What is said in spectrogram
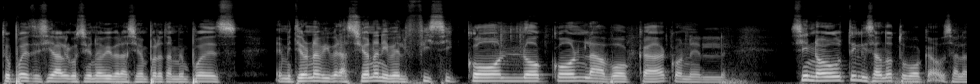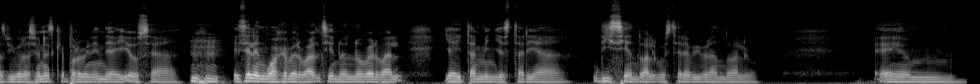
Tú puedes decir algo sin una vibración, pero también puedes emitir una vibración a nivel físico, no con la boca, con el... Sí, no utilizando tu boca, o sea, las vibraciones que provienen de ahí, o sea, Ujú. es el lenguaje verbal, sino el no verbal, y ahí también ya estaría diciendo algo, estaría vibrando algo. Em,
